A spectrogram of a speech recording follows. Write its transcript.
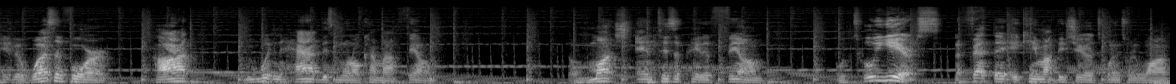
If it wasn't for Todd, we wouldn't have this Mortal Kombat film. The much anticipated film for two years. The fact that it came out this year, 2021,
